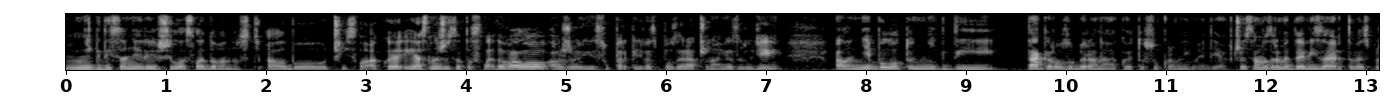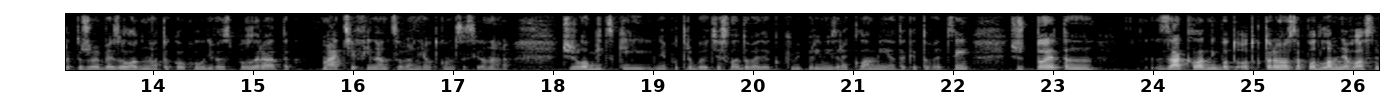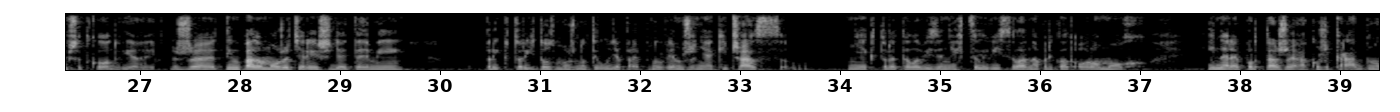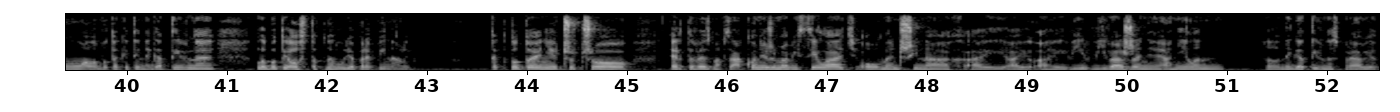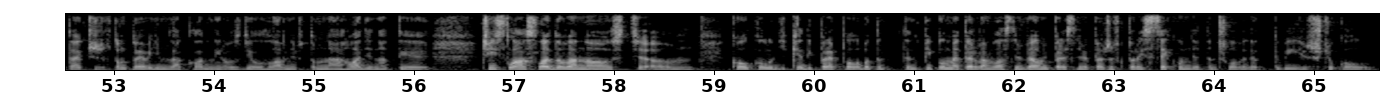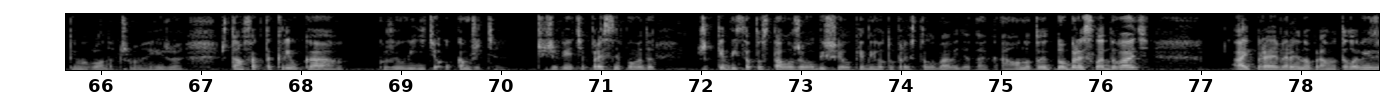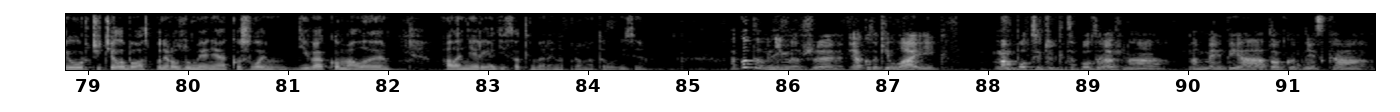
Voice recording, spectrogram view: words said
nikdy sa neriešila sledovanosť alebo čísla. Ako je jasné, že sa to sledovalo a že je super, keď vás pozerá čo najviac ľudí, ale nebolo to nikdy tak rozoberané, ako je to v súkromných médiách. Čo je samozrejme devíza RTVS, pretože bez ohľadu na to, koľko ľudí vás pozerá, tak máte financovanie od koncesionára. Čiže logicky nepotrebujete sledovať ako keby príjmy z reklamy a takéto veci. Čiže to je ten základný bod, od ktorého sa podľa mňa vlastne všetko odvíja. Že tým pádom môžete riešiť aj témy, pri ktorých dosť možno tí ľudia prepnú. Viem, že nejaký čas niektoré televízie nechceli vysielať napríklad o Romoch iné reportáže ako že kradnú alebo také tie negatívne, lebo tie ostatné ľudia prepínali. Tak toto je niečo, čo RTVS má v zákone, že má vysielať o menšinách aj, aj, aj vyváženie a nielen E, negatívne správy a tak. Čiže v tomto ja vidím základný rozdiel, hlavne v tom náhľade na tie čísla, sledovanosť, um, koľko ľudí kedy preplo, lebo ten, ten people meter vám vlastne veľmi presne že v ktorej sekunde ten človek keby šťukol tým ovládačom. Hej? Že, že tam fakt tá krivka, akože ju vidíte okamžite. Čiže viete presne povedať, že kedy sa to stalo, že odišiel, kedy ho to prestalo baviť a tak. A ono to je dobre sledovať, aj pre verejnoprávnu televíziu určite, lebo aspoň rozumie nejako svojim divákom, ale, ale neriadi sa tým verejnoprávna televízia. Ako to vnímaš, že ako taký laik, mám pocit, že keď sa pozeráš na, na médiá a to ako dneska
